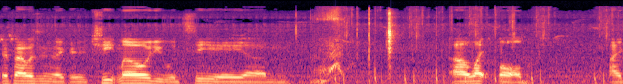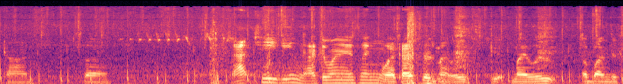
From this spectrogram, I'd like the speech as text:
If I was in like a cheat mode, you would see a, um, a light bulb icon. So. Not cheating, not doing anything. Like I said, my loot, my loot abundance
